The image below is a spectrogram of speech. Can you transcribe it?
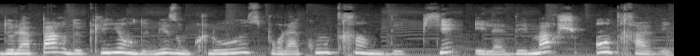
de la part de clients de maisons closes pour la contrainte des pieds et la démarche entravée.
